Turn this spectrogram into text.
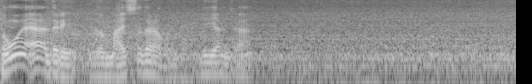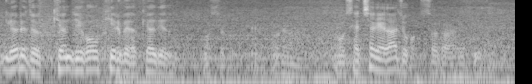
동호회 애들이 이거 많이 쓰더라고 이게, 한자 열에도 견디고 기름에도 견디는 모습 우리가 뭐 세척해가지고 쓰도록 하겠습니다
